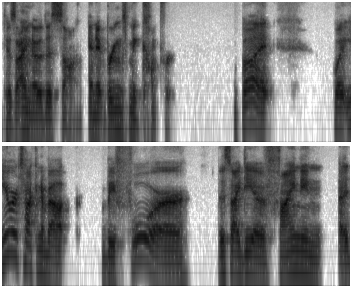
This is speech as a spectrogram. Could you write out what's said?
Because I know this song and it brings me comfort. But what you were talking about before, this idea of finding a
